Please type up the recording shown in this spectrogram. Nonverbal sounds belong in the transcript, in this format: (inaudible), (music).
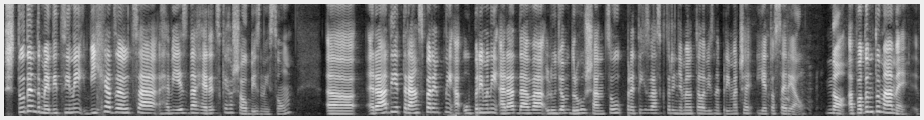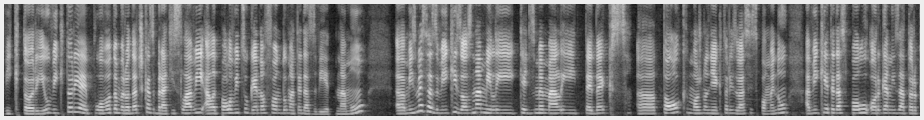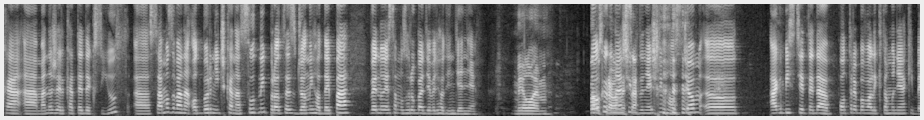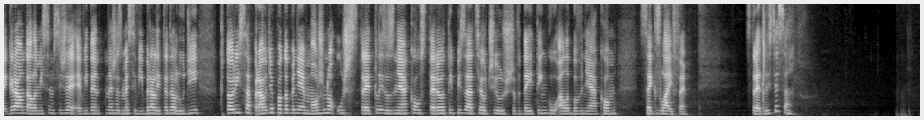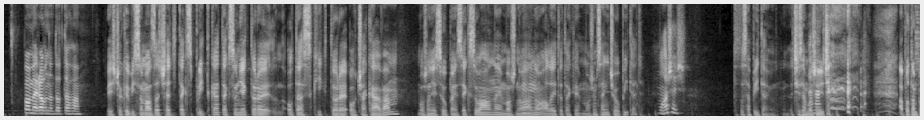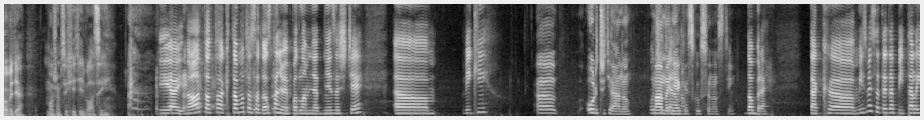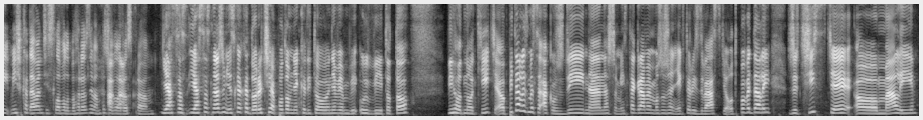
Študent medicíny, vychádzajúca hviezda hereckého showbiznisu. Uh, rád je transparentný a úprimný a rád dáva ľuďom druhú šancu. Pre tých z vás, ktorí nemajú televízne príjimače, je to seriál. No a potom tu máme Viktóriu. Viktória je pôvodom rodačka z Bratislavy, ale polovicu genofondu má teda z Vietnamu. Uh, my sme sa s Viki zoznamili, keď sme mali TEDx uh, Talk, možno niektorí z vás si spomenú. A Viki je teda spoluorganizátorka a manažérka TEDx Youth, uh, samozvaná odborníčka na súdny proces Johnnyho Deppa, venuje sa mu zhruba 9 hodín denne. Milujem. Toľko k našim sa. dnešným hosťom. Uh, (laughs) ak by ste teda potrebovali k tomu nejaký background, ale myslím si, že je evidentné, že sme si vybrali teda ľudí, ktorí sa pravdepodobne možno už stretli so s nejakou stereotypizáciou, či už v datingu alebo v nejakom sex life. Stretli ste sa? Poďme rovno do toho. Vieš čo, keby som mal začať tak splitka, tak sú niektoré otázky, ktoré očakávam. Možno nie sú úplne sexuálne, možno mm-hmm. áno, ale je to také, môžem sa niečo opýtať? Môžeš. Toto sa pýtajú. Či sa môžem niečo... A potom povedia, môžem si chytiť vlasy? Jaj, no, toto, k tomuto sa dostaneme podľa mňa dnes ešte. Um, Vicky? Uh, určite áno. Určite Máme áno. nejaké skúsenosti. Dobre. Tak uh, my sme sa teda pýtali, Miška, dávam ti slovo, lebo hrozne mám, že veľa rozprávam. Ja sa, ja sa snažím neskakať do reči a potom niekedy to neviem vy, vy toto vyhodnotiť. E, Pýtali sme sa ako vždy na našom Instagrame, možno, že niektorí z vás ste odpovedali, že či ste uh, mali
